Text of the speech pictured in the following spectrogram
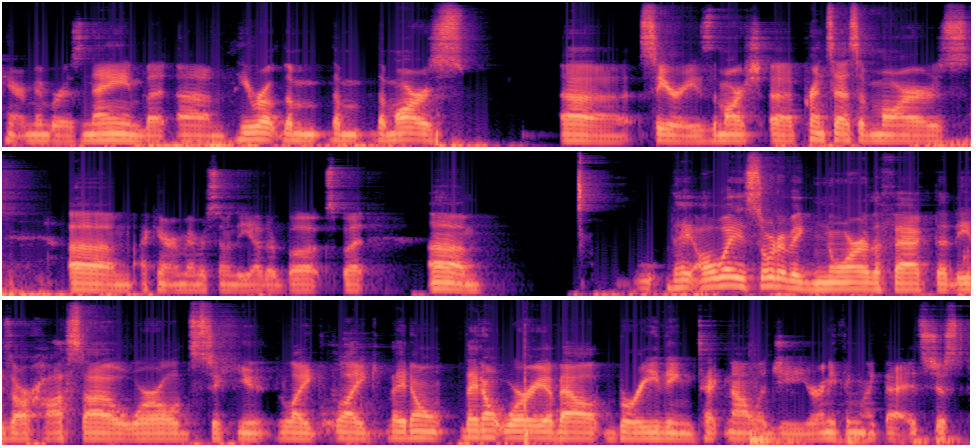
can't remember his name, but um, he wrote the the, the Mars uh, series, the Mars uh, Princess of Mars. Um, I can't remember some of the other books, but um, they always sort of ignore the fact that these are hostile worlds to hu- like like they don't they don't worry about breathing technology or anything like that. It's just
